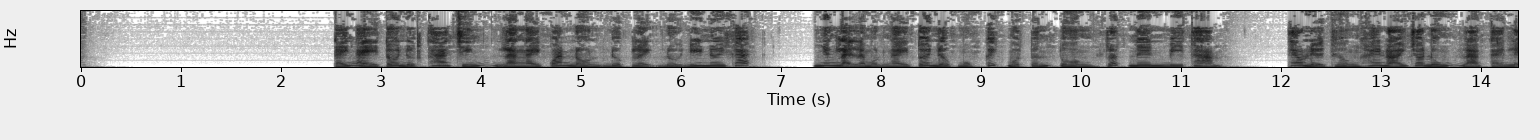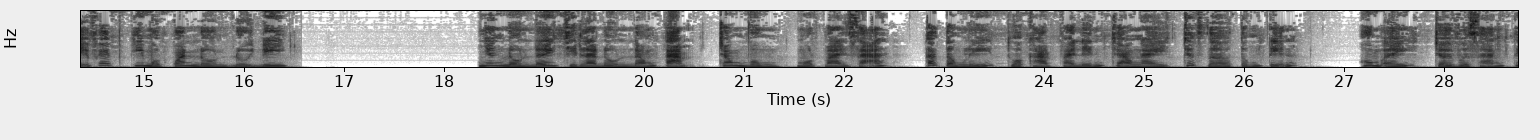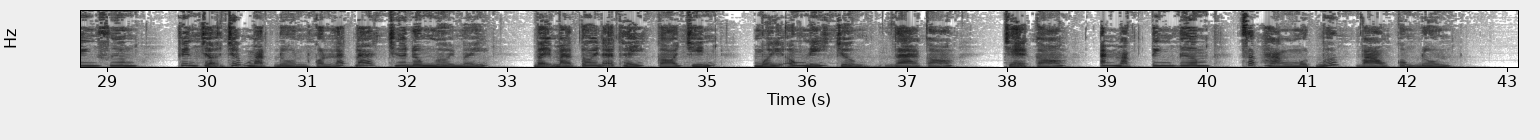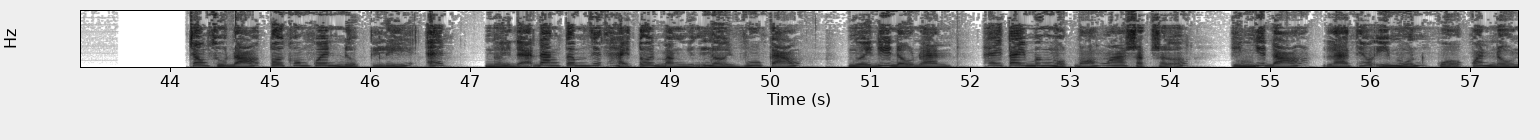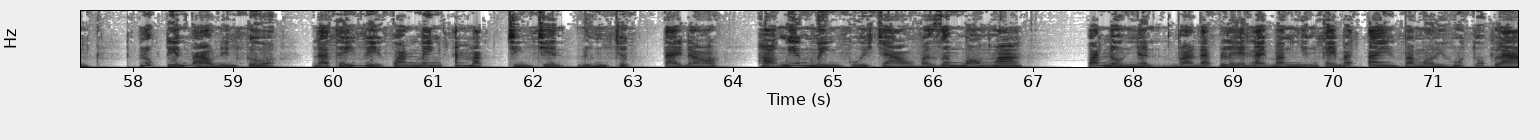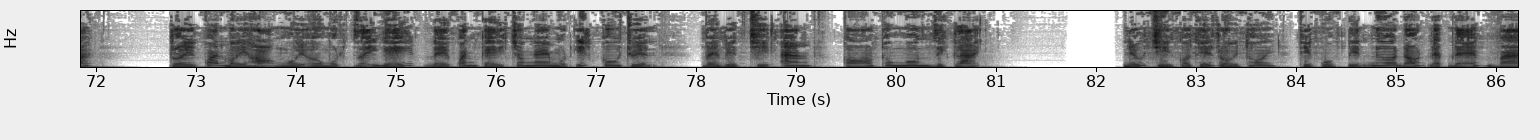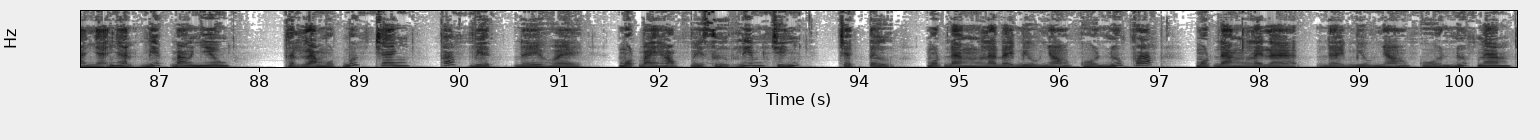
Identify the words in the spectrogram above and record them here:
cái ngày tôi được tha chính là ngày quan đồn được lệnh đổi đi nơi khác, nhưng lại là một ngày tôi được mục kích một tấn tuồng rất nên bi thảm. Theo lệ thường hay nói cho đúng là cái lễ phép khi một quan đồn đổi đi. Nhưng đồn đây chỉ là đồn đóng tạm trong vùng một vài xã, các tổng lý thuộc hạt phải đến chào ngày trước giờ tống tiễn. Hôm ấy, trời vừa sáng tinh sương, phiên chợ trước mặt đồn còn lác đác chưa đông người mấy. Vậy mà tôi đã thấy có 9, 10 ông lý trưởng, già có, trẻ có, ăn mặc tinh tươm, sắp hàng một bước vào cổng đồn. Trong số đó tôi không quên được Lý S, người đã đang tâm giết hại tôi bằng những lời vu cáo. Người đi đầu đoàn, hay tay bưng một bó hoa sặc sỡ, hình như đó là theo ý muốn của quan đồn. Lúc tiến vào đến cửa, đã thấy vị quan binh ăn mặc chỉnh triện đứng trực tại đó. Họ nghiêng mình cúi chào và dâng bó hoa. Quan đồn nhận và đáp lễ lại bằng những cái bắt tay và mời hút thuốc lá. Rồi quan mời họ ngồi ở một dãy ghế để quan kể cho nghe một ít câu chuyện về việc chị An có thông ngôn dịch lại. Nếu chỉ có thế rồi thôi thì cuộc tiến đưa đó đẹp đẽ và nhã nhặn biết bao nhiêu. Thật là một bức tranh Pháp Việt đề huề, một bài học về sự liêm chính, trật tự, một đằng là đại biểu nhỏ của nước Pháp, một đằng lại là đại biểu nhỏ của nước Nam.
